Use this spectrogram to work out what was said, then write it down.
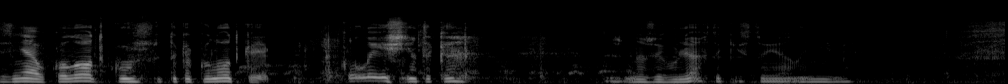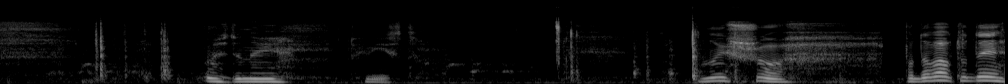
Зняв колодку. Тут така колодка, як колишня така. На Жигулях такі стояли ніби. Ось до неї хвіст. Ну і що? Подавав туди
